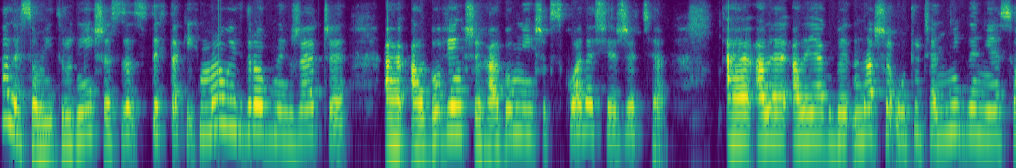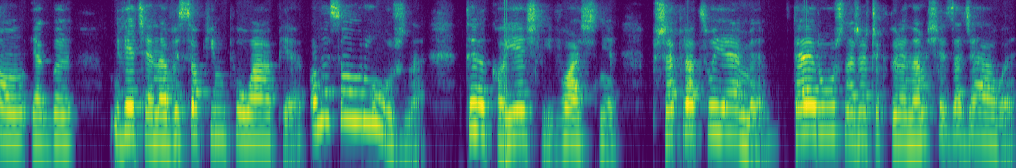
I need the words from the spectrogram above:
ale są i trudniejsze. Z, z tych takich małych, drobnych rzeczy, a, albo większych, albo mniejszych, składa się życie. A, ale, ale jakby nasze uczucia nigdy nie są jakby, wiecie, na wysokim pułapie. One są różne. Tylko jeśli właśnie przepracujemy te różne rzeczy, które nam się zadziały,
